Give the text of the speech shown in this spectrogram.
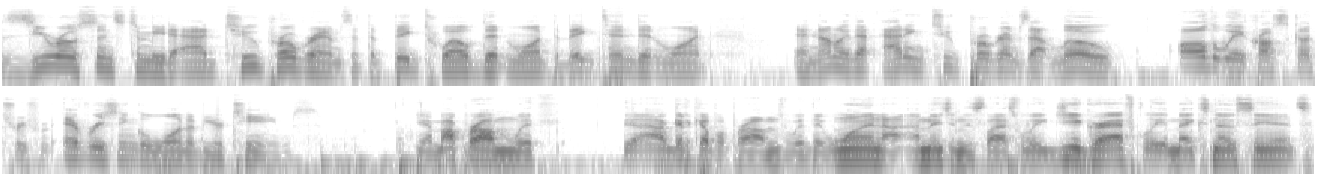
zero sense to me to add two programs that the Big 12 didn't want, the Big 10 didn't want, and not only that, adding two programs that low all the way across the country from every single one of your teams. Yeah, my problem with I've got a couple of problems with it. One, I mentioned this last week. Geographically, it makes no sense.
